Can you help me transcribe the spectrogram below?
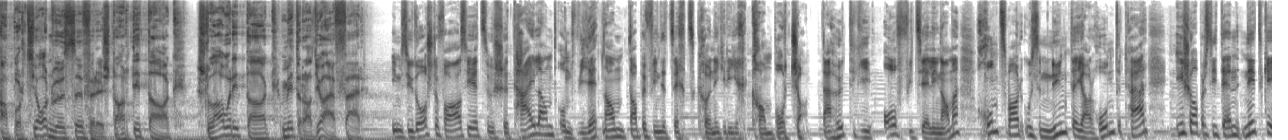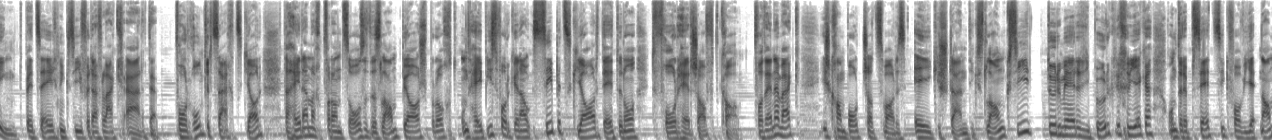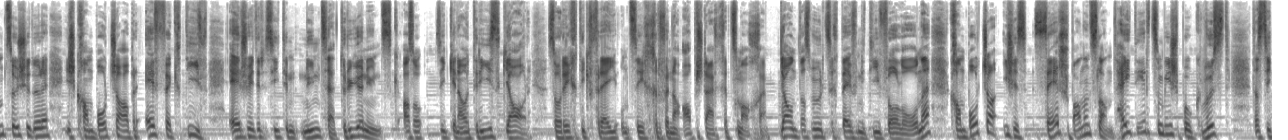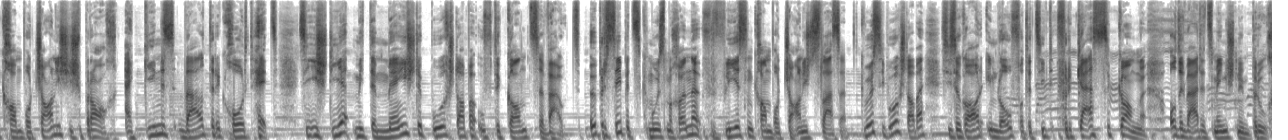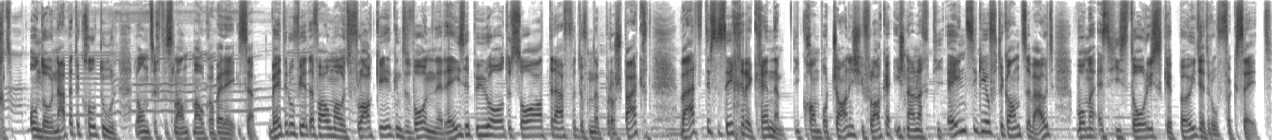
Eine Portion Wissen für einen Start Tag. Schlauere Tag mit Radio FR. Im Südosten von Asien zwischen Thailand und Vietnam da befindet sich das Königreich Kambodscha. Der heutige offizielle Name kommt zwar aus dem 9. Jahrhundert her, ist aber seitdem nicht ging die Bezeichnung für den Fleck Erde. Vor 160 Jahren haben nämlich die Franzosen das Land beansprucht und haben bis vor genau 70 Jahren dort noch die Vorherrschaft gehabt. Von diesem weg war Kambodscha zwar ein eigenständiges Land, gewesen, durch mehrere Bürgerkriege und eine Besetzung von Vietnam zwischendurch ist Kambodscha aber effektiv erst wieder seit dem 1993, also seit genau 30 Jahren, so richtig frei und sicher für einen Abstecher zu machen. Ja, und das würde sich definitiv lohnen. Kambodscha ist ein sehr spannendes Land. Habt ihr zum Beispiel gewusst, dass die kambodschanische Sprache einen Guinness-Weltrekord hat? Sie ist die mit den meisten Buchstaben auf der ganzen Welt. Über 70 muss man können, für fließend Kambodschanisch zu lesen. Gewisse Buchstaben sind sogar im Laufe der Zeit vergessen gegangen oder werden zumindest nicht gebraucht. Und auch neben der Kultur lohnt sich das Land mal bereisen. Ihr auf jeden Fall mal die Flagge irgendwo in einem Reisebüro oder so antreffen, auf einem Prospekt, werdet ihr sie sicher erkennen. Die kambodschanische Flagge ist nämlich die einzige auf der ganzen Welt, wo man ein historisches Gebäude drauf sieht.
